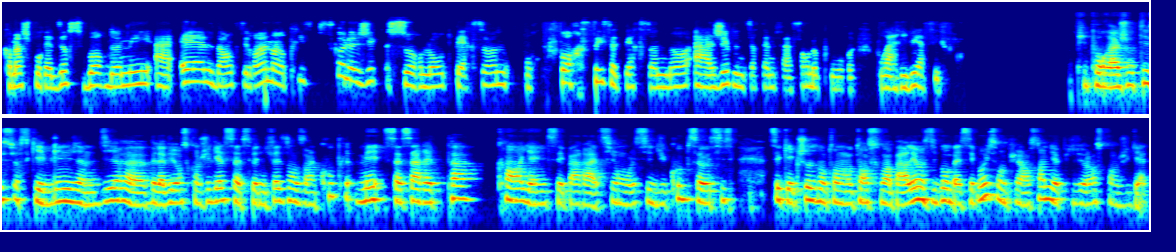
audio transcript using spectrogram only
comment je pourrais dire, subordonnée à elle. Donc, c'est vraiment une emprise psychologique sur l'autre personne pour forcer cette personne-là à agir d'une certaine façon pour, pour arriver à ses fins. Puis pour rajouter sur ce qu'Evelyne vient de dire, euh, ben, la violence conjugale, ça se manifeste dans un couple, mais ça s'arrête pas quand il y a une séparation aussi du couple. Ça aussi, c'est quelque chose dont on entend souvent parler. On se dit, bon, bah, c'est bon, ils sont plus ensemble, il n'y a plus de violence conjugale.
